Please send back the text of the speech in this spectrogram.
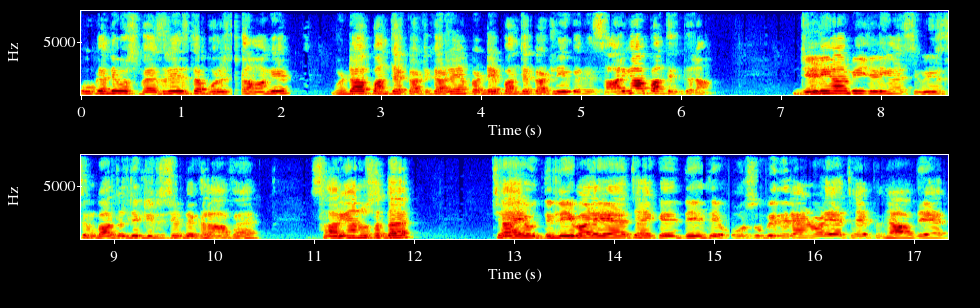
ਉਹ ਕਹਿੰਦੇ ਉਸ ਫੈਸਲੇ 'ਚ ਤਾਂ ਫੁੱਲ ਚੜਾਵਾਂਗੇ ਵੱਡਾ ਪੰਥ ਇਕੱਠ ਕਰ ਰਹੇ ਆ ਵੱਡੇ ਪੰਥ ਇਕੱਠ ਲਈ ਕਹਿੰਦੇ ਸਾਰੀਆਂ ਪੰਥਕ ਤਰ੍ਹਾਂ। ਜਿਹੜੀਆਂ ਵੀ ਜਿਹੜੀਆਂ ਸੁਖਬੀਰ ਸਿੰਘ ਬਾਦਲ ਦੀ ਲੀਡਰਸ਼ਿਪ ਦੇ ਖਿਲਾਫ ਹੈ, ਸਾਰੀਆਂ ਨੂੰ ਸੱਦਾ ਹੈ। ਚਾਹੇ ਉਹ ਦਿੱਲੀ ਵਾਲੇ ਆ ਚਾਹੇ ਕਿ ਦੇਸ਼ ਦੇ ਹੋਰ ਸੂਬੇ ਦੇ ਰਹਿਣ ਵਾਲੇ ਆ ਚਾਹੇ ਪੰਜਾਬ ਦੇ ਆ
